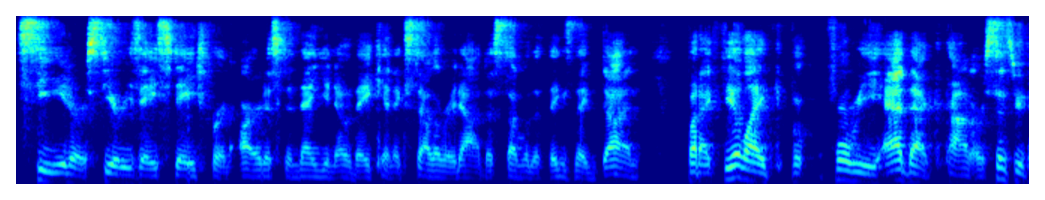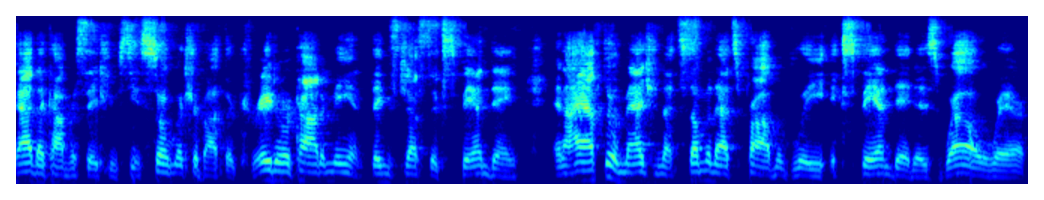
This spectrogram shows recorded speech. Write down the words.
seed or Series A stage for an artist, and then you know they can accelerate on to some of the things they've done. But I feel like before we had that con or since we've had that conversation, we've seen so much about the creator economy and things just expanding. And I have to imagine that some of that's probably expanded as well, where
